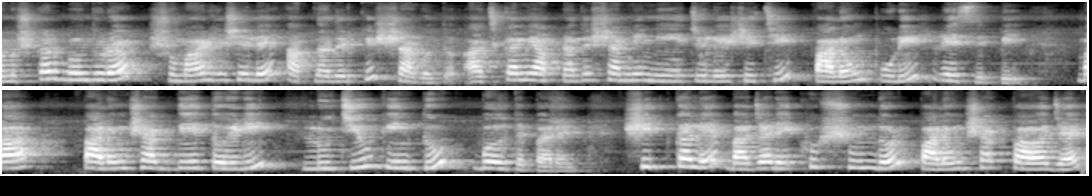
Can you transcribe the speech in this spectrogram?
নমস্কার বন্ধুরা, সোমার হেসেলে আপনাদেরকে স্বাগত। আজকে আমি আপনাদের সামনে নিয়ে চলে এসেছি পালং পুরির রেসিপি বা পালং শাক দিয়ে তৈরি লুচিও কিন্তু বলতে পারেন। শীতকালে বাজারে খুব সুন্দর পালং শাক পাওয়া যায়।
